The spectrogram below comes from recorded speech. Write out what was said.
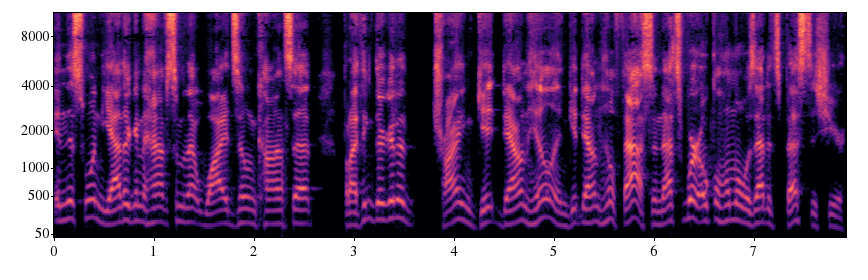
in this one. Yeah, they're going to have some of that wide zone concept, but I think they're going to try and get downhill and get downhill fast. And that's where Oklahoma was at its best this year.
